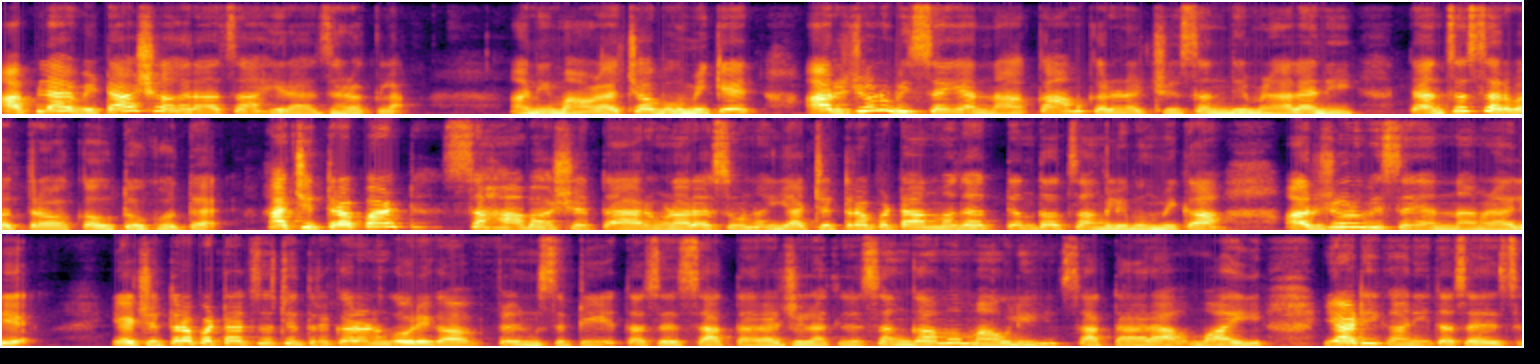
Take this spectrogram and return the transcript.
आपल्या विटा शहराचा हिरा झळकला आणि मावळाच्या भूमिकेत अर्जुन भिसे यांना काम करण्याची संधी मिळाल्याने त्यांचं सर्वत्र कौतुक होतं आहे हा चित्रपट सहा भाषेत तयार होणार असून या चित्रपटांमध्ये अत्यंत चांगली भूमिका अर्जुन भिसे यांना मिळाली आहे. या चित्रपटाचं चित्रीकरण गोरेगाव फिल्म सिटी तसेच सातारा जिल्ह्यातील संगम माऊली सातारा वाई या ठिकाणी तसेच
